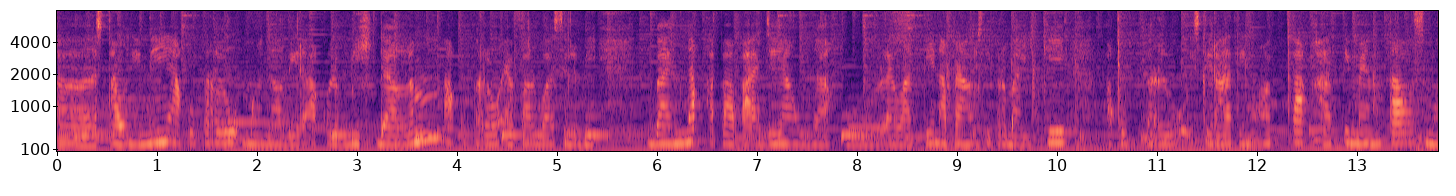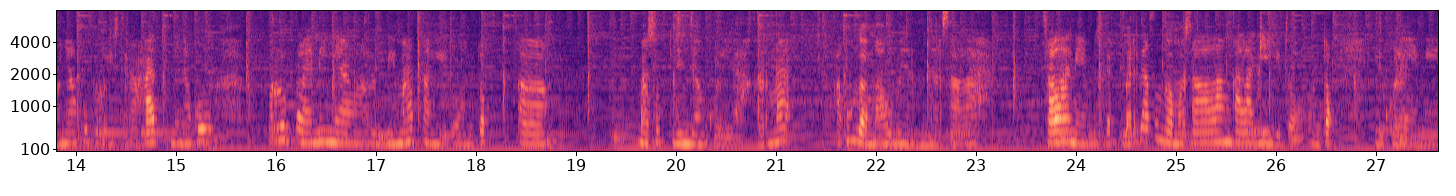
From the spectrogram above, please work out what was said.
Uh, setahun ini aku perlu mengenal diri aku lebih dalam. Aku perlu evaluasi lebih banyak apa-apa aja yang udah aku lewatin apa yang harus diperbaiki. Aku perlu istirahatin otak hati mental semuanya aku perlu istirahat. Dan aku perlu planning yang lebih matang gitu untuk uh, masuk jenjang kuliah. Karena aku nggak mau benar-benar salah salah nih berarti aku nggak mau salah langkah lagi gitu untuk di kuliah ini.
